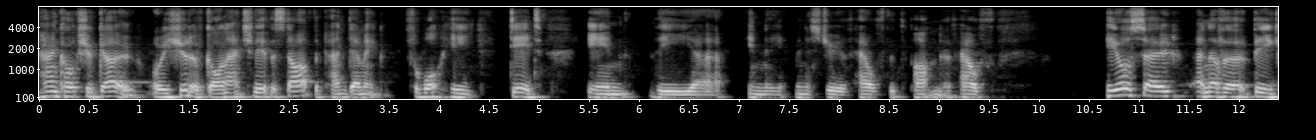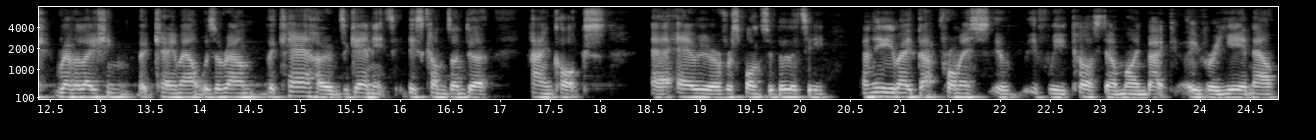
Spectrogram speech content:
Hancock should go, or he should have gone actually at the start of the pandemic for what he did in the uh, in the Ministry of Health, the Department of Health. He also another big revelation that came out was around the care homes. Again, it's this comes under Hancock's uh, area of responsibility and he made that promise, if, if we cast our mind back over a year now,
